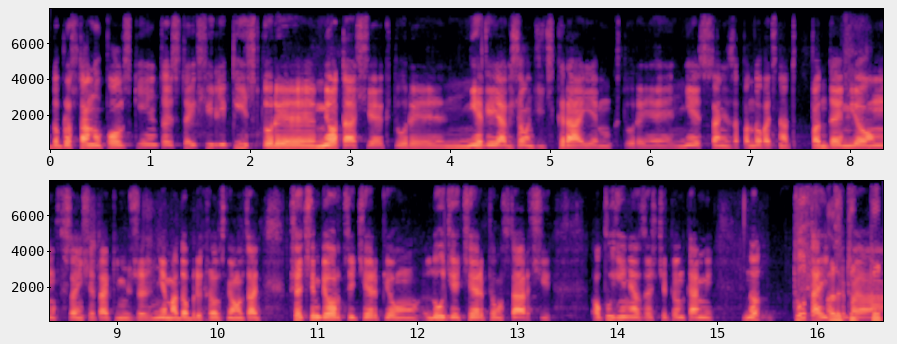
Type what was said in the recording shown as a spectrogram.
dobrostanu Polski to jest w tej chwili PiS, który miota się, który nie wie jak rządzić krajem, który nie jest w stanie zapanować nad pandemią w sensie takim, że nie ma dobrych rozwiązań. Przedsiębiorcy cierpią, ludzie cierpią, starsi opóźnienia ze szczepionkami. No tutaj Ale trzeba tu, tu,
